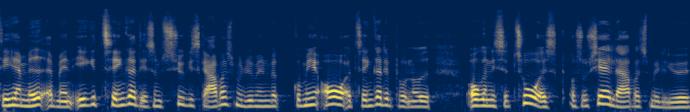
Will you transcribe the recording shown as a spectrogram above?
det her med, at man ikke tænker det som psykisk arbejdsmiljø, men man går mere over og tænker det på noget organisatorisk og socialt arbejdsmiljø.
